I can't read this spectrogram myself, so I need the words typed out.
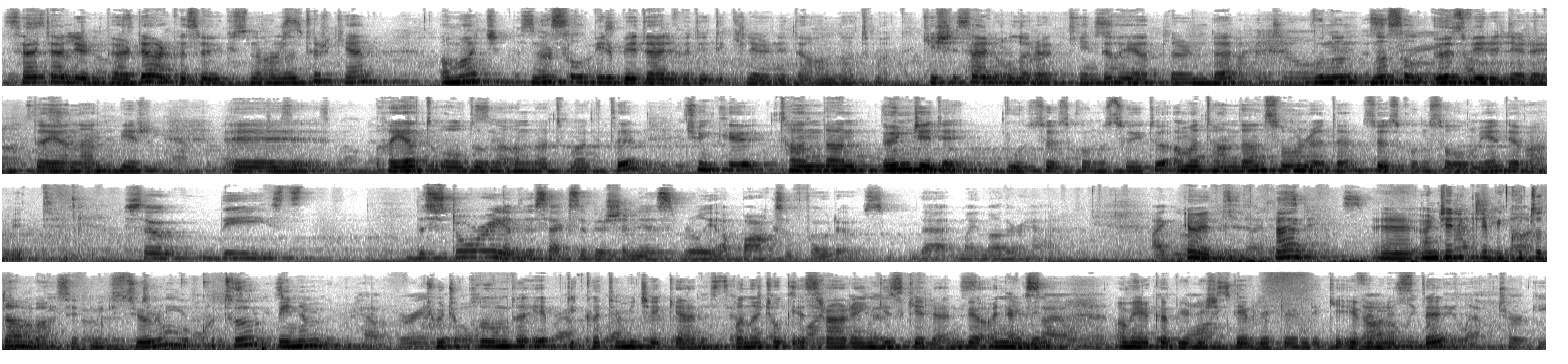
Sertellerin perde arkası öyküsünü anlatırken amaç nasıl bir bedel ödediklerini de anlatmak. Kişisel olarak kendi hayatlarında bunun nasıl özverilere dayanan bir e, hayat olduğunu anlatmaktı. Çünkü Tan'dan önce de bu söz konusuydu ama Tan'dan sonra da söz konusu olmaya devam etti. So the the story of this exhibition is really a box of photos that my mother had. Evet, ben e, öncelikle bir kutudan bahsetmek istiyorum. Bu kutu benim çocukluğumda hep dikkatimi çeken, bana çok esrarengiz gelen ve annemin Amerika Birleşik Devletleri'ndeki evimizde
